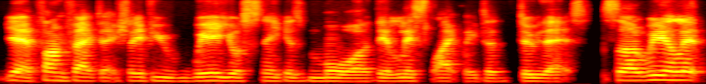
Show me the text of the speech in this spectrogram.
yeah, fun fact actually. If you wear your sneakers more, they're less likely to do that. So we're gonna let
